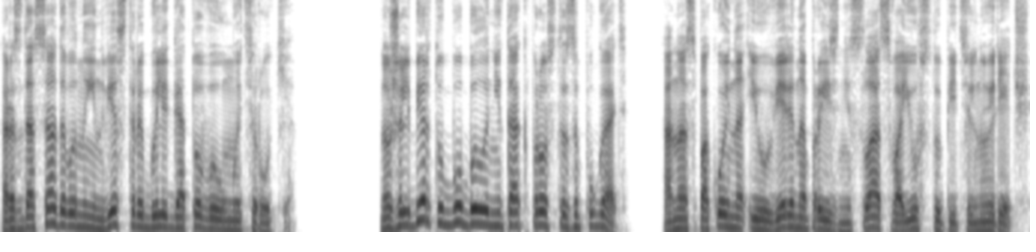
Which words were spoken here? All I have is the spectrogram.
раздосадованные инвесторы были готовы умыть руки. Но Жильберту Бо было не так просто запугать. Она спокойно и уверенно произнесла свою вступительную речь.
